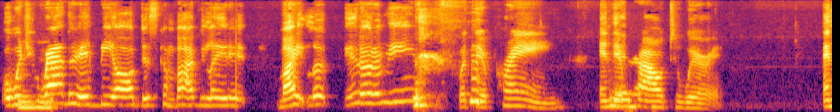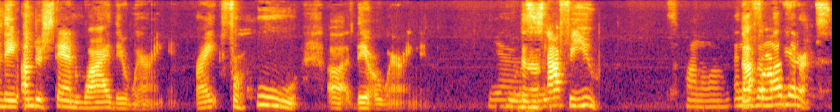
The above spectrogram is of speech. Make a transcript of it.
or would mm-hmm. you rather it be all discombobulated, might look, you know what I mean, but they're praying and they're yeah. proud to wear it, and they understand why they're wearing it, right? For who uh, they are wearing it, yeah, because it's not for you. SubhanAllah. And not as a mother, parents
